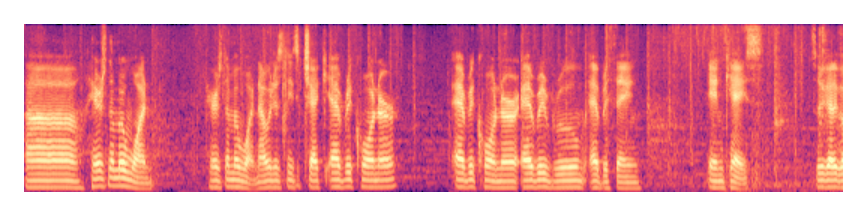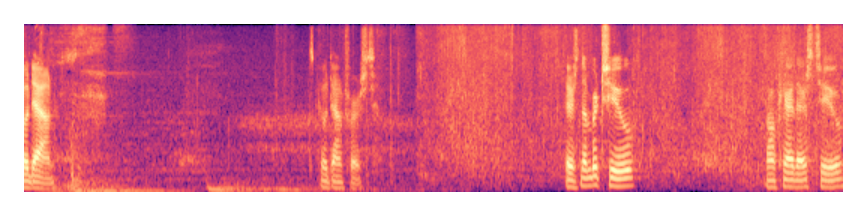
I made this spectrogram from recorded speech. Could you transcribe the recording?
Uh, here's number one. Here's number one. Now we just need to check every corner, every corner, every room, everything, in case. So we gotta go down. Let's go down first. There's number two. Okay, there's two.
